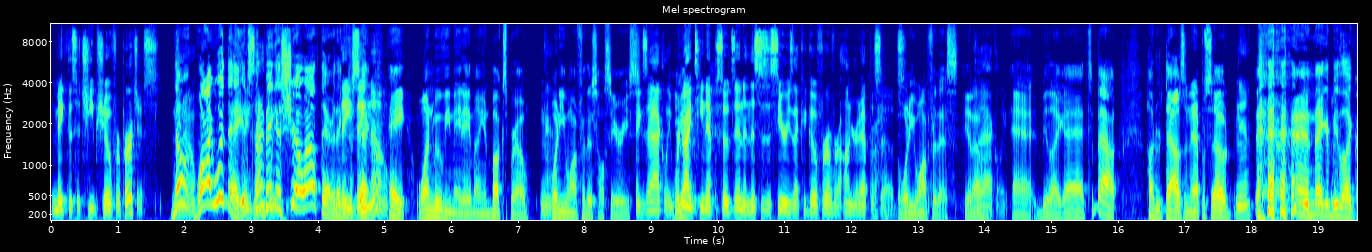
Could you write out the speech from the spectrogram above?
make this a cheap show for purchase. you No, know? why would they? It's Exactly. the biggest show out there. They, They- can just they say, know. "Hey, one movie made eight million bucks, bro. What do you want for this whole series? Exactly. We're got- 19 episodes in, and this is a series that could go for over 100 episodes. What do you want for this? You know, Exactly. Eh, be like, eh, it's about hundred thousand an episode, Yeah. and they could be like,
